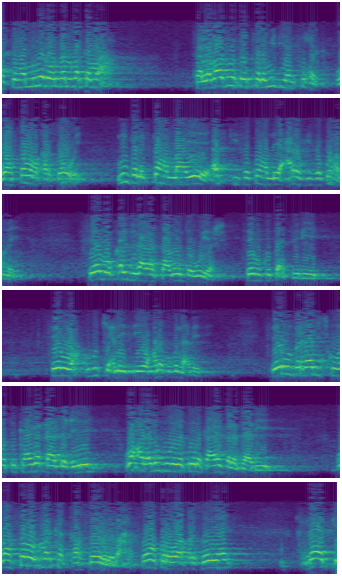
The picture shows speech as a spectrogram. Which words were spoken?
Aftahanimadoo dhan marka ma aha. Talabaad wuxuu kala mid yahay sixirka waa sabab qarsoon wey. Ninkan iska hadlaayo ee afkiisa ku hadlaya carabkiisa ku hadlaya seebuu qalbigaaga saamaynta ugu yeeshay seebuu ku ta'siiriyey seebuu wax kugu jeclaysiiyey waxna kugu nacmaysiy seebuu barnaamijku wata kaaga dhaadhiciyey waxaad adigu wadatayna kaaga kala daadiyey. Waa sabab marka qarsoon wey macana sababkuna waa qarsoon yahay. Raadka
